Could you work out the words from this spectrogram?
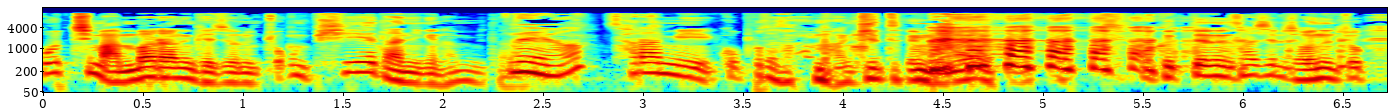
꽃이 만발하는 계절은 조금 피해 다니긴 합니다. 왜요? 사람이 꽃보다 너무 많기 때문에 그때는 사실 저는 조금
